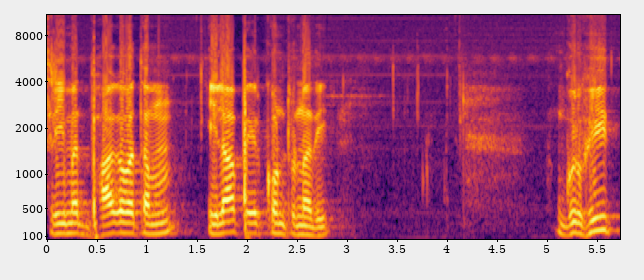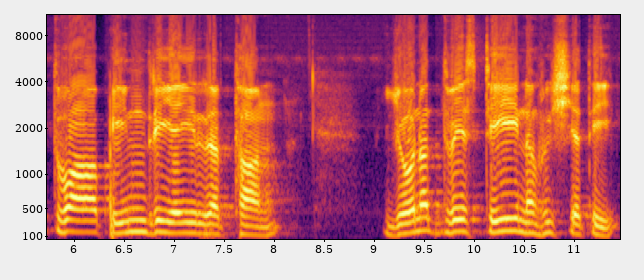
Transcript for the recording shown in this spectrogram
శ్రీమద్ భాగవతం ఇలా పేర్కొంటున్నది. గృహీత్వాపీంద్రియైరర్థాన్ యోనద్వేష్టి నహృష్యతి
